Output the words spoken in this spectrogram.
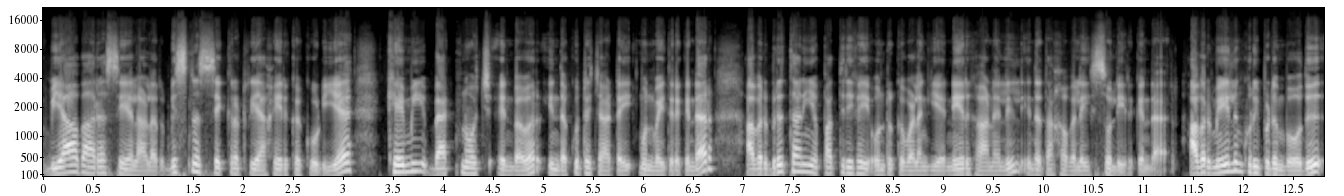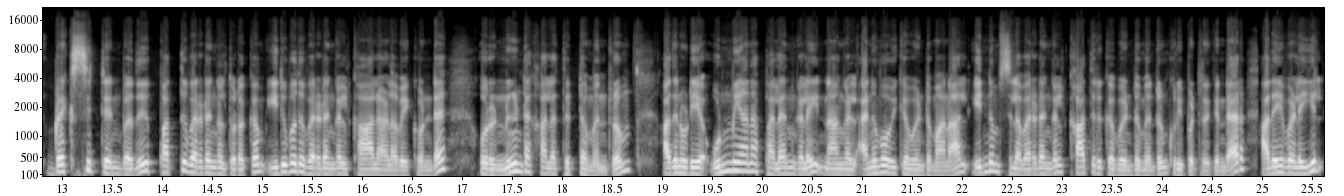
வியாபார செயலாளர் பிசினஸ் செக்ரட்டரியாக இருக்கக்கூடிய கெமி பேட்னோச் என்பவர் இந்த குற்றச்சாட்டை முன்வைத்திருக்கின்றார். அவர் பிரித்தானிய பத்திரிகை ஒன்றுக்கு வழங்கிய நேர்காணலில் இந்த தகவலை சொல்லியிருக்கின்றார். அவர் மேலும் குறிப்பிடும்போது பிரெக்சிட் என்பது பத்து வருடங்கள் தொடக்கம் இருபது வருடங்கள் கால அளவை கொண்ட ஒரு நீண்ட கால திட்டம் என்றும் அதனுடைய உண்மையான பலன்களை நாங்கள் அனுபவிக்க வேண்டுமானால் இன்னும் சில வருடங்கள் காத்திருக்க வேண்டும் என்றும் குறிப்பிட்டார் குறிப்பிட்டிருக்கின்றார் அதேவேளையில்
